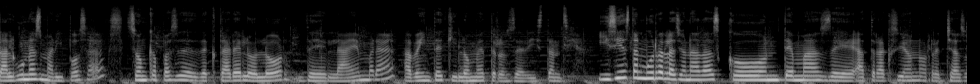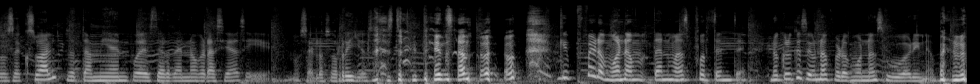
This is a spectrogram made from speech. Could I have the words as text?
algunas mariposas son capaces de detectar el olor de la hembra a 20 kilómetros de distancia. Y sí están muy relacionadas con temas de atracción o rechazo sexual. O también puede ser de no gracias y, no sé, los zorrillos. Estoy pensando, ¿no? ¿Qué feromona tan más potente? No creo que sea una feromona suborina, pero...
